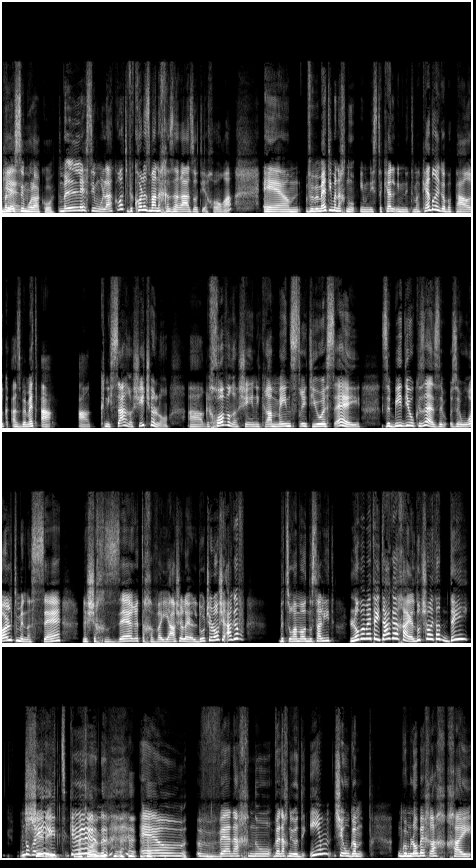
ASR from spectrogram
מלא כן. סימולקרות. מלא סימולקרות וכל הזמן החזרה הזאת אחורה אמ, ובאמת אם אנחנו אם נסתכל אם נתמקד רגע בפארק אז באמת ה- הכניסה הראשית שלו הרחוב הראשי נקרא מיין סטריט USA זה בדיוק זה זה, זה וולט מנסה לשחזר את החוויה של הילדות שלו שאגב בצורה מאוד נוסטלגית לא באמת הייתה ככה הילדות שלו הייתה די נוראית שירי, כן נכון. אמ, ואנחנו ואנחנו יודעים שהוא גם הוא גם לא בהכרח חי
